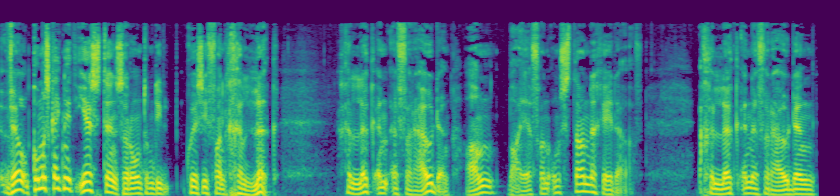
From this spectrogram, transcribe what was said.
Wel, kom ons kyk net eerstens rondom die kwessie van geluk geluk in 'n verhouding hang baie van omstandighede af. Geluk in 'n verhouding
